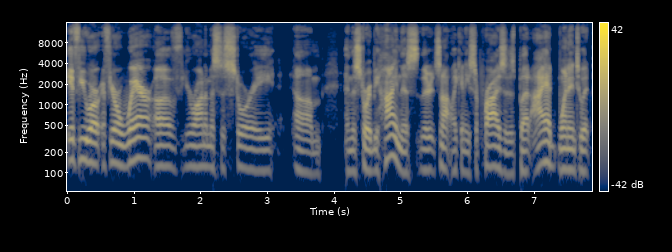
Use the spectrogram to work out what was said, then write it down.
If you are if you're aware of Euronymous' story um, and the story behind this, there it's not like any surprises. But I had went into it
